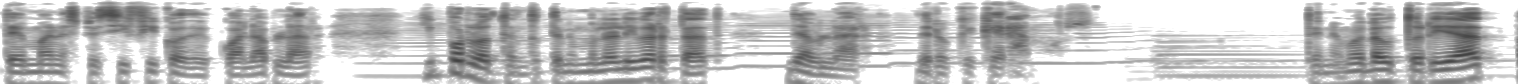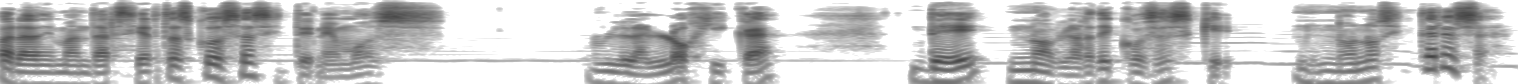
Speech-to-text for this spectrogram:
tema en específico de cuál hablar y por lo tanto tenemos la libertad de hablar de lo que queramos. Tenemos la autoridad para demandar ciertas cosas y tenemos la lógica de no hablar de cosas que no nos interesan.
